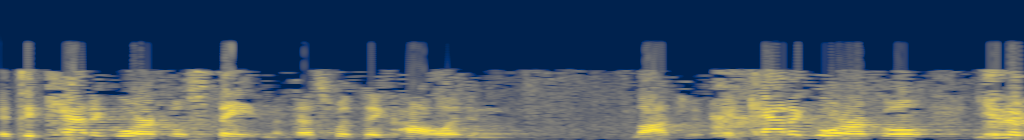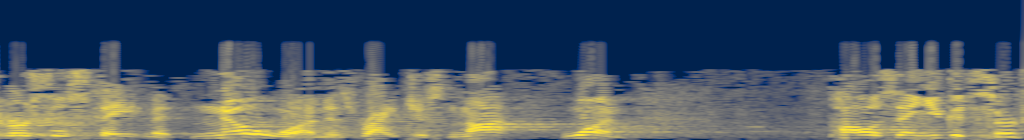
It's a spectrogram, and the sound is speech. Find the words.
It's a categorical statement. That's what they call it in logic. A categorical, universal statement. No one is righteous. Not one. Paul is saying you could search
